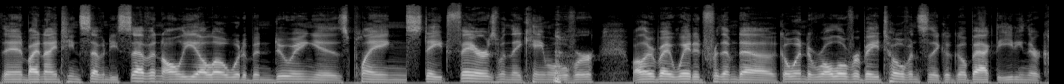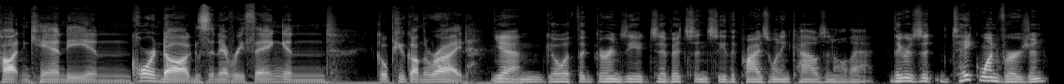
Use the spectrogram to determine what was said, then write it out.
then by 1977, all ELO would have been doing is playing state fairs when they came over, while everybody waited for them to go in to roll over Beethoven so they could go back to eating their cotton candy and corn dogs and everything and go puke on the ride. Yeah, and go at the Guernsey exhibits and see the prize winning cows and all that. There's a take one version,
